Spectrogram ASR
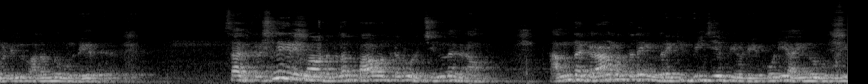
மண்ணில் வளர்ந்து கொண்டே இருக்கிறது. சார் கிருஷ்ணகிரி மாவட்டத்தில் பாவக்கல் ஒரு சின்ன கிராமம். அந்த கிராமத்தில் இன்றைக்கு பிஜேபியினுடைய கொடி ஐநூறு கோடி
